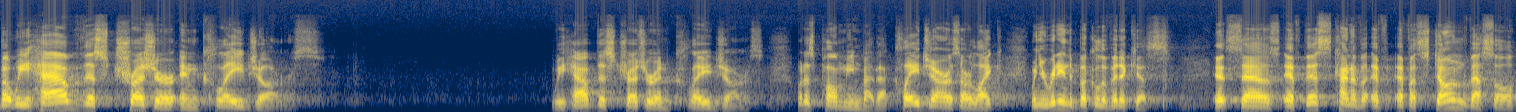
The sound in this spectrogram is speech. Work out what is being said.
But we have this treasure in clay jars. We have this treasure in clay jars. What does Paul mean by that? Clay jars are like, when you're reading the book of Leviticus, it says if this kind of, if, if a stone vessel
